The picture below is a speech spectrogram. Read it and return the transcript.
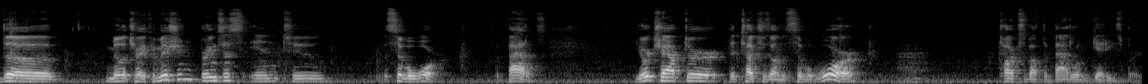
the military commission brings us into the Civil War, the battles. Your chapter that touches on the Civil War talks about the Battle of Gettysburg.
